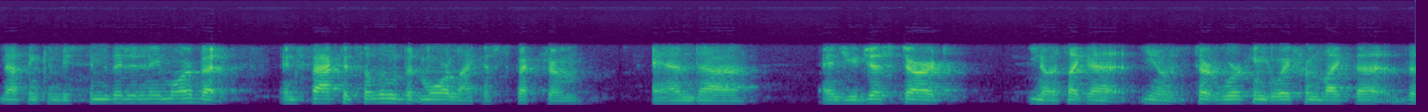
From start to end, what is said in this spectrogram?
nothing can be simulated anymore. But in fact, it's a little bit more like a spectrum, and uh, and you just start you know, it's like a, you know, start working away from like the, the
